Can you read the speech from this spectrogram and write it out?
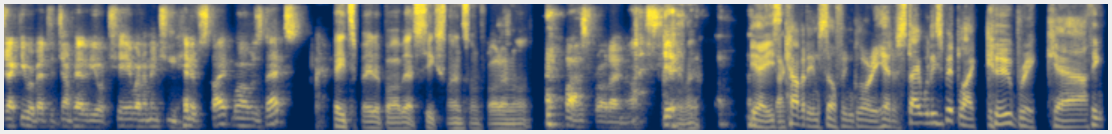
Jack, you were about to jump out of your chair when I mentioned head of state. Why was that? He'd speed it by about six lengths on Friday night. Last Friday night. Yeah. yeah, he's covered himself in glory head of state. Well, he's a bit like Kubrick. Uh, I think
